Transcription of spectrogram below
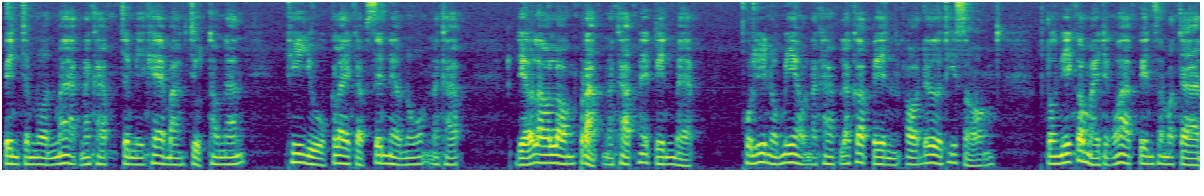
เป็นจำนวนมากนะครับ จะมีแค่บางจุดเท่านั้น ที่อยู่ใกล้กับเส้นแนวโน้มนะครับ เดี๋ยวเราลองปรับนะครับให้เป็นแบบ polynomial นะครับ แล้วก็เป็นออเดอร์ที่ 2 ตรงนี้ก็หมายถึงว่าเป็นสมการ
